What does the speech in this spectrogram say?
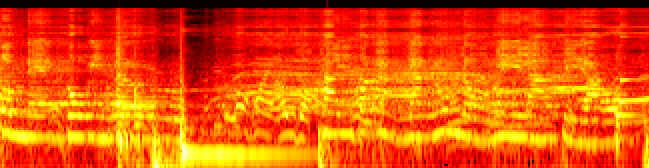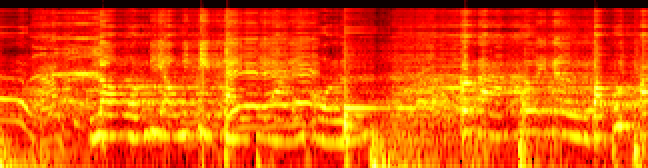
ปมแดงโกวินเตอร์ไทย ยหนึ่งกับ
